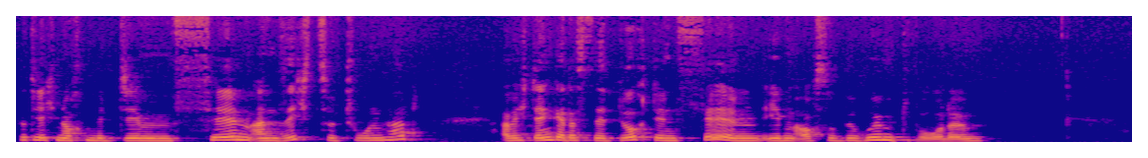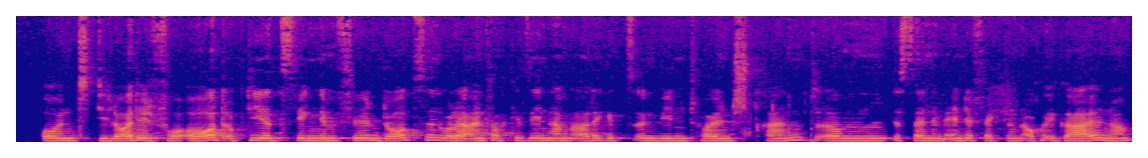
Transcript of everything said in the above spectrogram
wirklich noch mit dem Film an sich zu tun hat. Aber ich denke, dass der durch den Film eben auch so berühmt wurde. Und die Leute vor Ort, ob die jetzt wegen dem Film dort sind oder einfach gesehen haben, ah, da gibt's irgendwie einen tollen Strand, ähm, ist dann im Endeffekt dann auch egal. Ne?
